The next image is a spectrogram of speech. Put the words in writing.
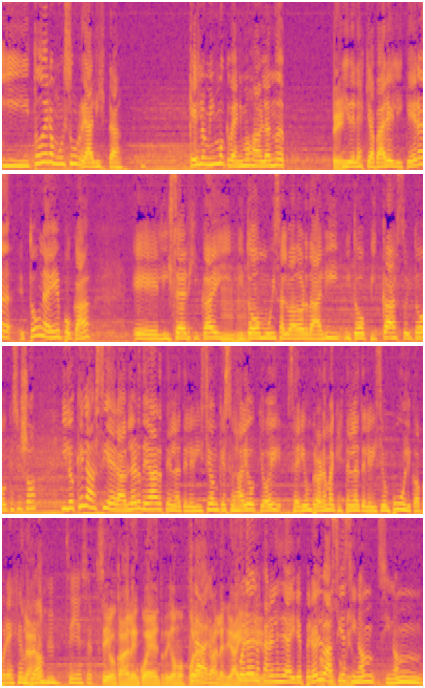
y todo era muy surrealista, que es lo mismo que venimos hablando de, Sí. y de la Schiaparelli, que era toda una época eh, lisérgica y, y todo muy Salvador Dalí y todo Picasso y todo qué sé yo. Y lo que él hacía era hablar de arte en la televisión, que eso es algo que hoy sería un programa que está en la televisión pública, por ejemplo. Claro. Ujú, Sí, es cierto. Sí, un canal de encuentro, digamos, fuera de los canales de aire. Fuera de los canales de aire, pero él no lo hacía, si no, si no,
